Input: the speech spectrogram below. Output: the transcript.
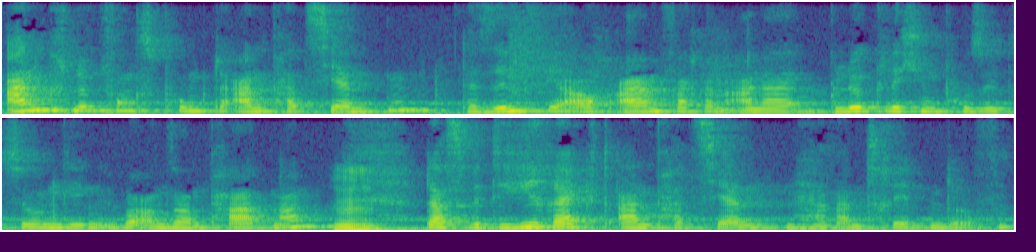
Anknüpfungspunkte an Patienten. Da sind wir auch einfach in einer glücklichen Position gegenüber unseren Partnern, mhm. dass wir direkt an Patienten herantreten dürfen.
